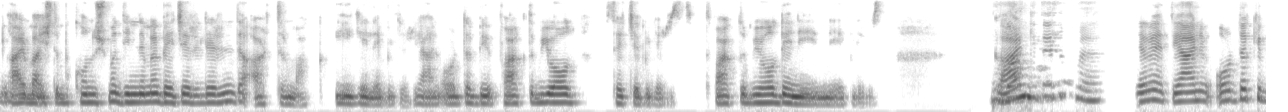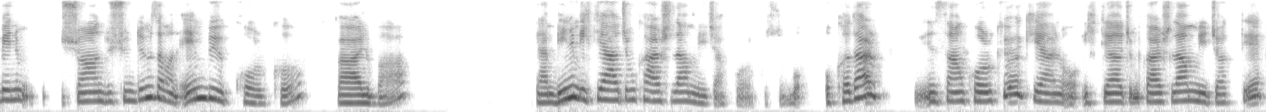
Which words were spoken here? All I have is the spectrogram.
galiba işte bu konuşma dinleme becerilerini de arttırmak iyi gelebilir. Yani orada bir farklı bir yol seçebiliriz. Farklı bir yol deneyimleyebiliriz. Buradan gidelim mi? evet yani oradaki benim şu an düşündüğüm zaman en büyük korku galiba yani benim ihtiyacım karşılanmayacak korkusu. Bu o kadar insan korkuyor ki yani o ihtiyacım karşılanmayacak diye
